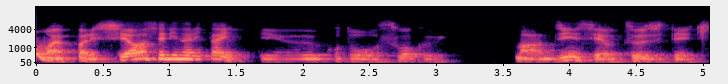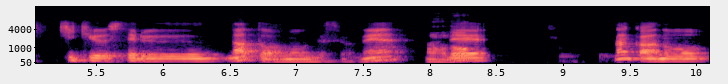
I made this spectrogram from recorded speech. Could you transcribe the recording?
本はやっぱり幸せになりたいっていうことをすごく、まあ人生を通じてき希求してるなとは思うんですよね。なるほど。で、なんかあの、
